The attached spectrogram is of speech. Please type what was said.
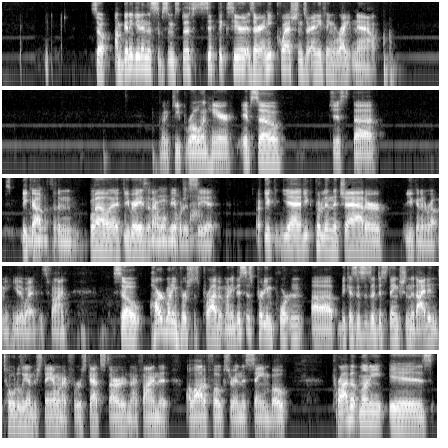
So I'm going to get into some, some specifics here. Is there any questions or anything right now? I'm going to keep rolling here. If so, just uh, speak up and well, if you raise it, I won't be able to see it. You, yeah, you can put it in the chat or you can interrupt me. Either way, it's fine. So hard money versus private money. This is pretty important uh, because this is a distinction that I didn't totally understand when I first got started, and I find that a lot of folks are in the same boat. Private money is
